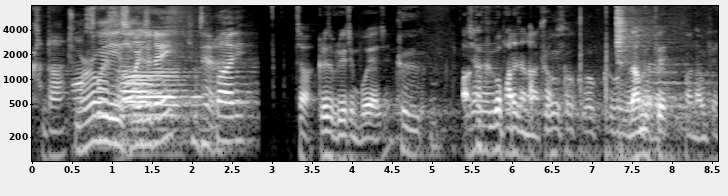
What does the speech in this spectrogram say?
간다 Tomorrow is Wednesday. Bye. 자, 그래서 우리가 지금 뭐 해야지? 아까 그거 바르잖아 그거 나무패. 아 나무패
